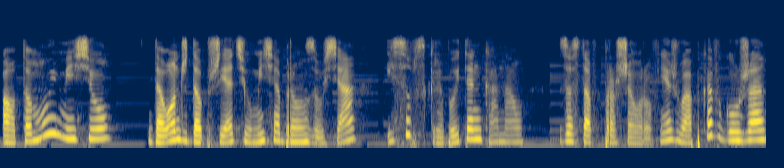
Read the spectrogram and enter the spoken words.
Oto mój misiu. Dołącz do przyjaciół misia Brązusia i subskrybuj ten kanał. Zostaw proszę również łapkę w górze.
